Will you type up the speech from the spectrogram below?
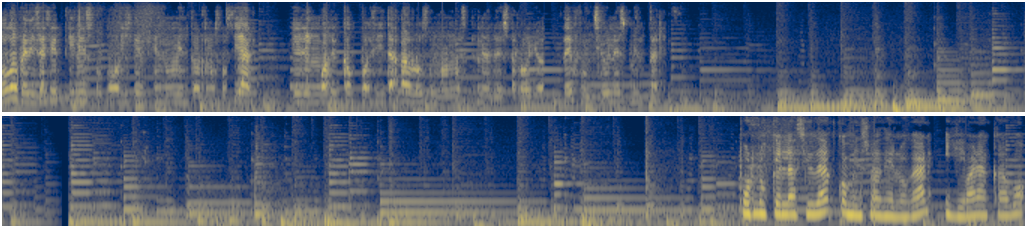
Todo aprendizaje tiene su origen en un entorno social y el lenguaje capacita a los humanos en el desarrollo de funciones mentales. Por lo que la ciudad comenzó a dialogar y llevar a cabo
